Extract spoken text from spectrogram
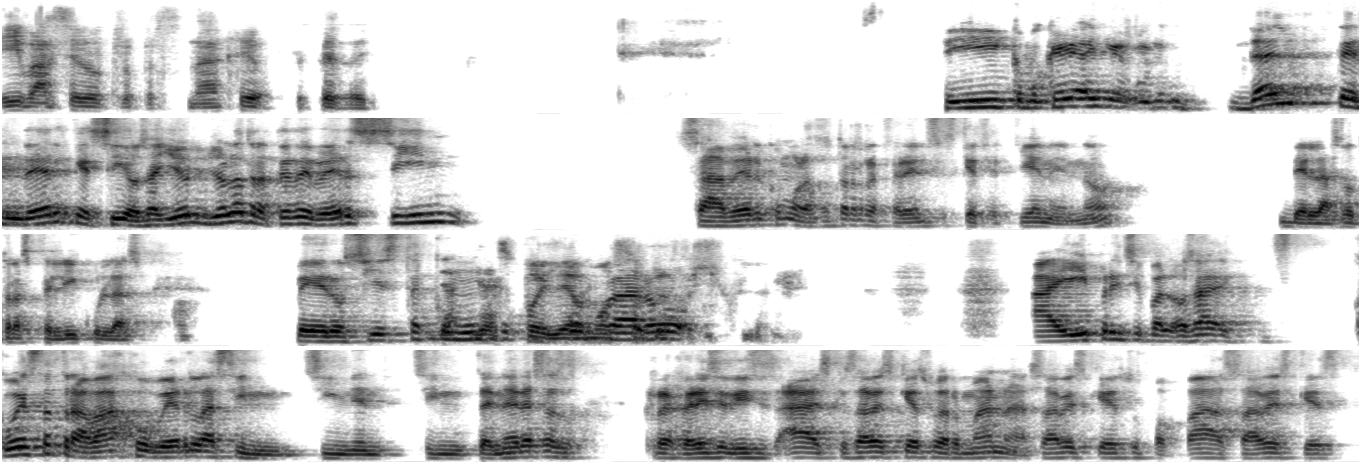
iba a ser otro personaje o qué pedo? Sí, como que da a entender que sí, o sea, yo, yo la traté de ver sin saber como las otras referencias que se tienen, ¿no? De las otras películas. Pero sí está como un poquito raro. Ahí principal, o sea, cuesta trabajo verla sin, sin, sin tener esas referencias. Dices, ah, es que sabes que es su hermana, sabes que es su papá, sabes que es...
